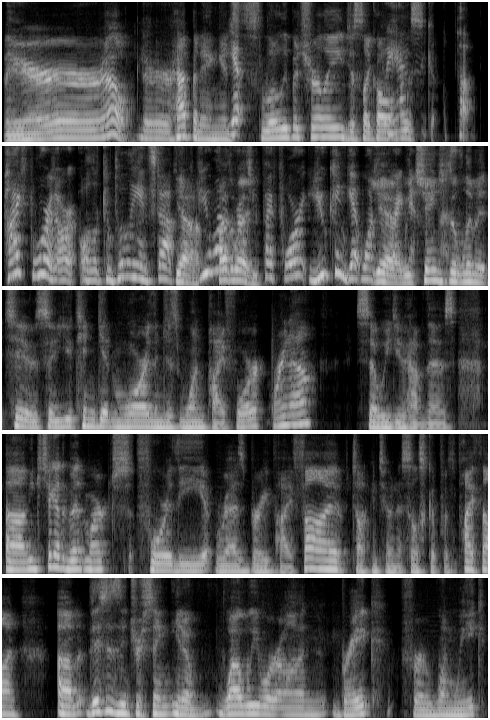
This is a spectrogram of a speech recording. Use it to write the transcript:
they're out. They're happening. It's Yep. slowly but surely, just like all we of this. Pi- fours are all completely in stock. Yeah, If you want a Raspberry Pi four, you can get one. Yeah, right we changed the limit too, so you can get more than just one Pi 4 right now. So we do have those. Um, you can check out the benchmarks for the Raspberry Pi 5, talking to an oscilloscope with Python. Um, this is interesting. You know, while we were on break for one week,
